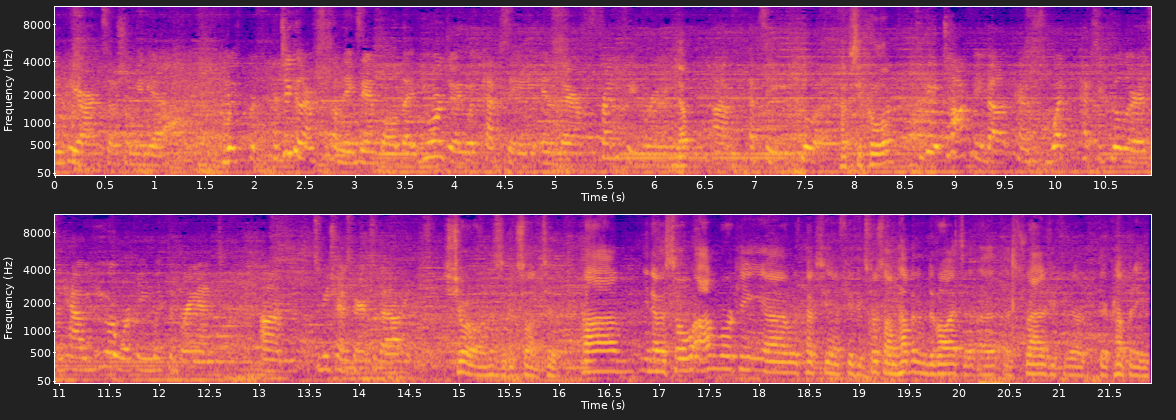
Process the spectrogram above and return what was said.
in PR and social media, with particular emphasis on the example that you're doing with Pepsi in their friend feed room, Yep. um, Pepsi Cooler. Pepsi Cooler? If you talk to me about kind of what Pepsi Cooler is and how you are working with the brand um, to be transparent to that audience. Sure, this is a good song too. Um, you know, so I'm working uh, with Pepsi on a few things. First of all, I'm helping them devise a, a, a strategy for their, their company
